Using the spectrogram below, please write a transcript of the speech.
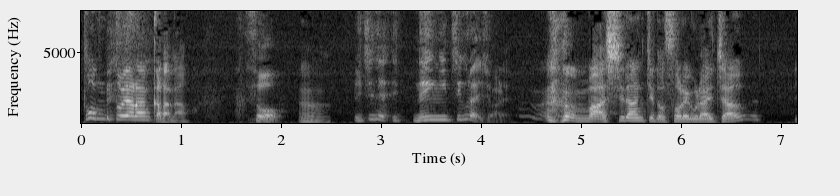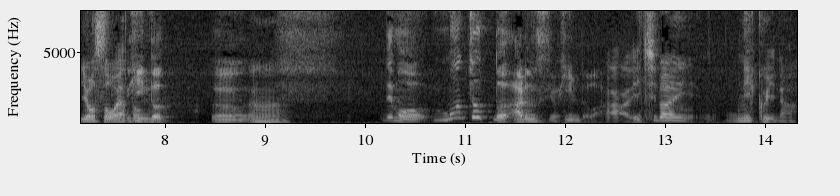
トンとやらんからな。そう。ん。う一年い年一ぐらいでしょあれ。まあ知らんけどそれぐらいちゃう？予想やと。頻度。うん、うん。でももうちょっとあるんですよ頻度は。あー一番憎いな。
